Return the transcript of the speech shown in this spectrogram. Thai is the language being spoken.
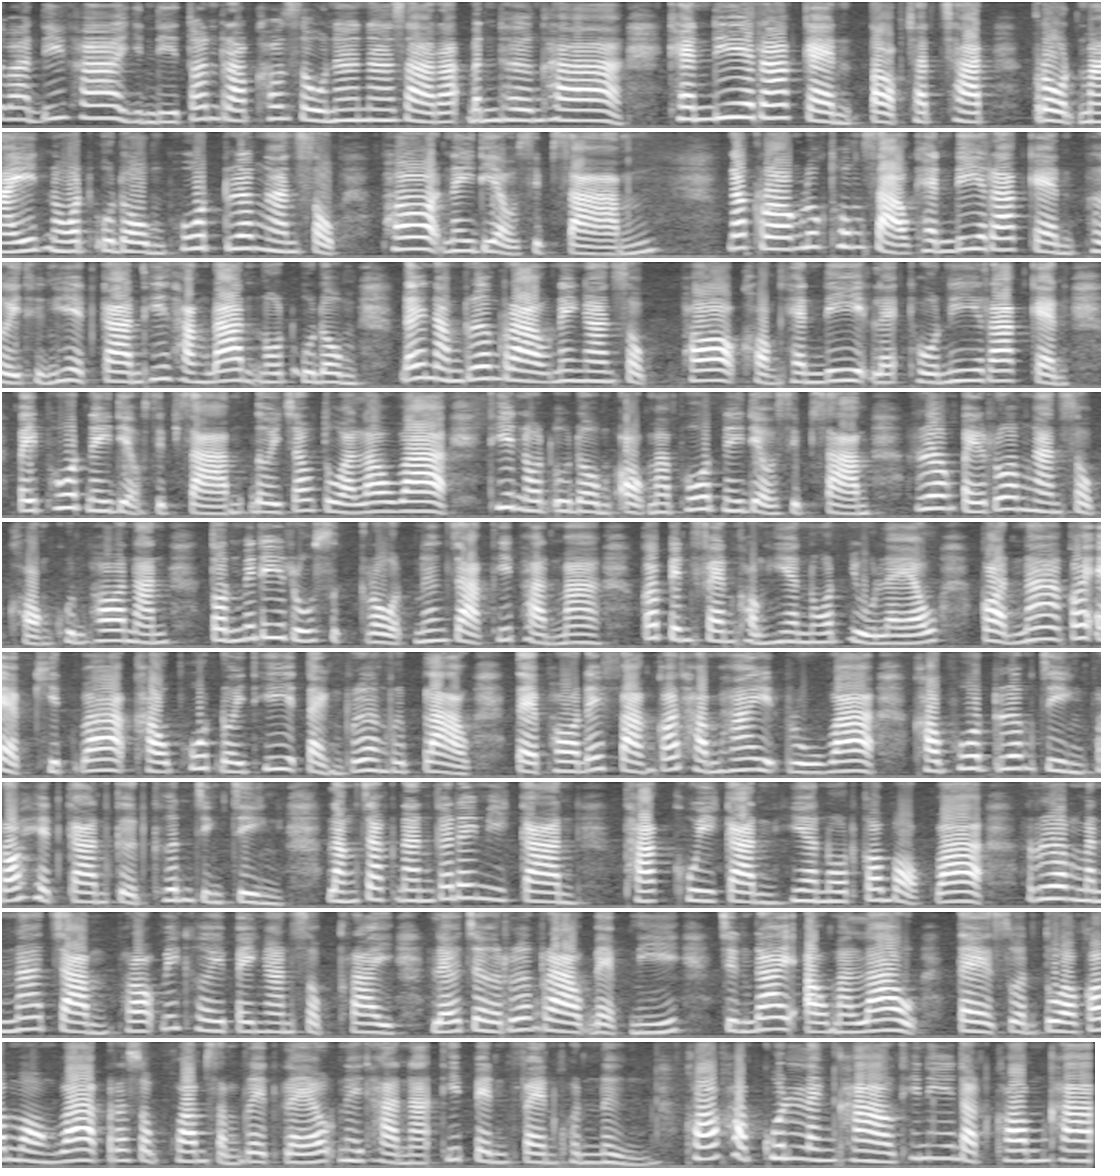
สวัสดีค่ะ ยินดีต้อนรับเข้าสู่นานาสาระบันเทิงค่ะ แคนดี้รากแก่นตอบชัดๆ โกรธไหมโน้ตอุดมพูดเรื่องงานศพ พ่อในเดี่ยว 13 นักร้องลูกทุ่งสาวแคนดี้รากแก่นเผยถึงเหตุการณ์ที่ทางด้านโนตอุดม ได้นำเรื่องราวในงานศพพ่อของแคนดี้และโทนี่รากแก่น ไปพูดในเดี่ยว 13 โดยเจ้าตัวเล่าว่า ที่โนตอุดมออกมาพูดในเดี่ยว 13 เรื่องไปร่วมงานศพของคุณพ่อนั้น ตนไม่ได้รู้สึกโกรธเนื่องจากที่ผ่านมา ก็เป็นแฟนของเฮียโนตอยู่แล้ว ก่อนหน้าก็แอบคิดว่าเขาพูดโดยที่แต่งเรื่องหรือเปล่า แต่พอได้ฟังก็ทำให้รู้ว่าเขาพูดเรื่องจริง เพราะเหตุการณ์เกิดขึ้นจริง ๆ หลังจากนั้นก็ได้มีการทักคุยกันเฮียโนตก็บอกว่า เรื่องมันน่าจำเพราะไม่เคยไปงานศพใคร แล้วเจอเรื่องราวแบบนี้ จึงได้เอามาเล่า แต่ส่วนตัวก็มองว่าประสบความสำเร็จแล้วในฐานะที่เป็นแฟนคนหนึ่ง ขอขอบคุณแหล่งข่าวที่นี่ .com ค่ะ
